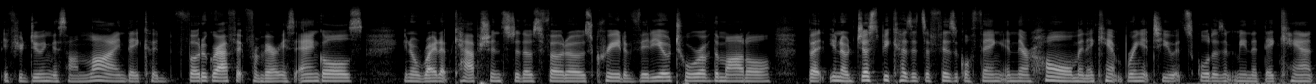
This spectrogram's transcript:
if you're doing this online, they could photograph it from various angles, you know, write up captions to those photos, create a video tour of the model. But, you know, just because it's a physical thing in their home and they can't bring it to you at school doesn't mean that they can't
